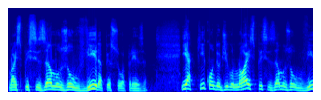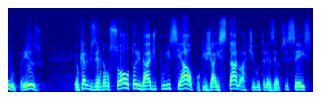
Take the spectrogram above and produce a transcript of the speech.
Nós precisamos ouvir a pessoa presa. E aqui, quando eu digo nós precisamos ouvir o preso, eu quero dizer não só a autoridade policial, porque já está no artigo 306,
